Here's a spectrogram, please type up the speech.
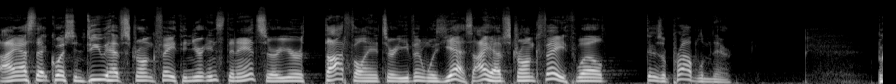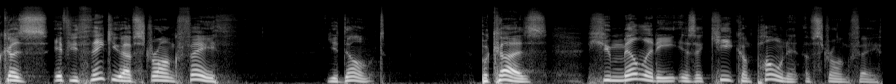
I ask that question, do you have strong faith? And your instant answer, your thoughtful answer even was yes, I have strong faith. Well, there's a problem there. Because if you think you have strong faith, you don't. Because humility is a key component of strong faith.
